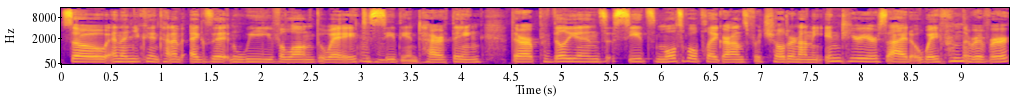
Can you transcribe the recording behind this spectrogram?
So, and then you can kind of exit and weave along the way to Mm-hmm. see the entire thing. There are pavilions, seats, multiple playgrounds for children on the interior side away from the river,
